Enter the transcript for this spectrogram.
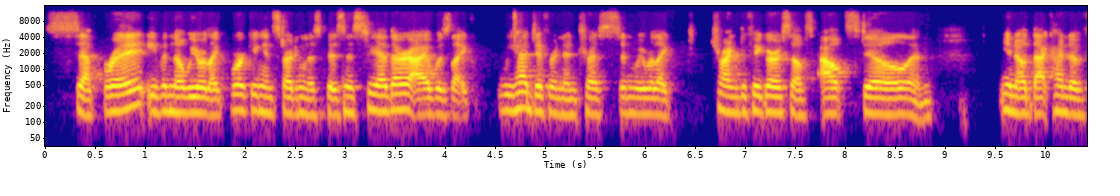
separate, even though we were like working and starting this business together. I was like, we had different interests and we were like trying to figure ourselves out still. And, you know, that kind of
